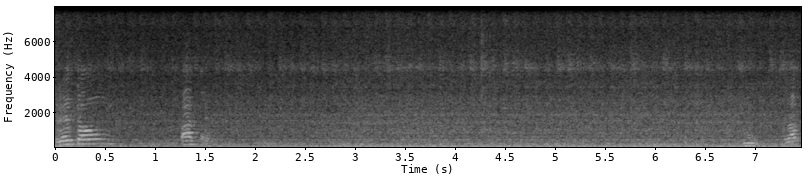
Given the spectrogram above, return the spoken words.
Pretong pato. Hmm. Sarap.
